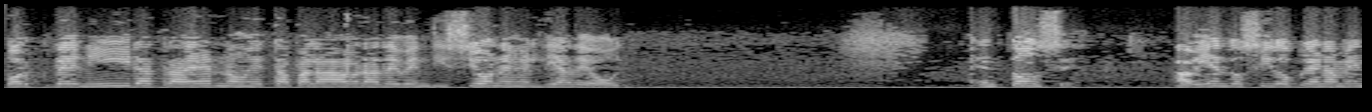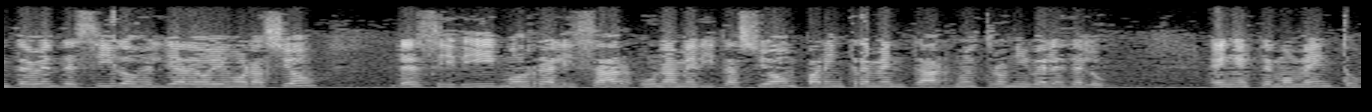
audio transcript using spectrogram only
por venir a traernos esta palabra de bendiciones el día de hoy. Entonces, habiendo sido plenamente bendecidos el día de hoy en oración, decidimos realizar una meditación para incrementar nuestros niveles de luz. En este momento,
